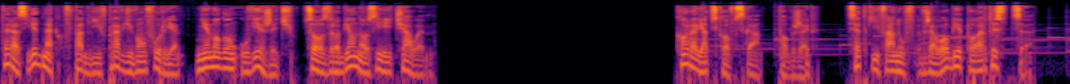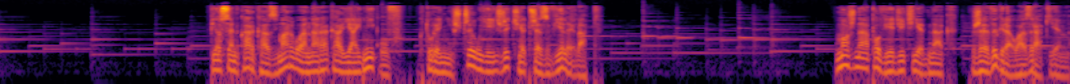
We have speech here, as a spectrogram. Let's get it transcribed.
Teraz jednak wpadli w prawdziwą furię, nie mogą uwierzyć, co zrobiono z jej ciałem. Kora Jackowska, pogrzeb. Setki fanów w żałobie po artystce. Piosenkarka zmarła na raka jajników, który niszczył jej życie przez wiele lat. Można powiedzieć jednak, że wygrała z rakiem.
